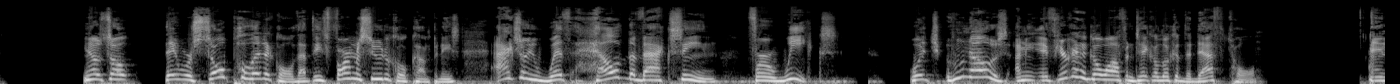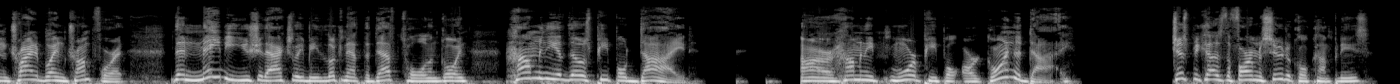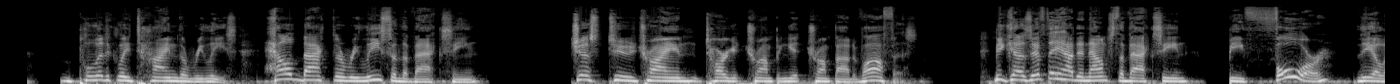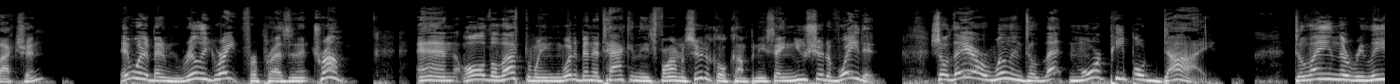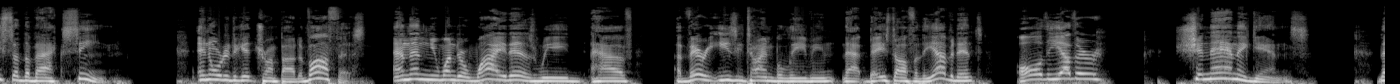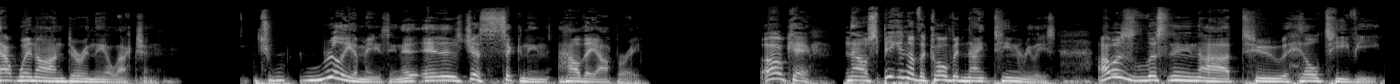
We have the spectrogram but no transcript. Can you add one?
You know, so they were so political that these pharmaceutical companies actually withheld the vaccine for weeks. Which, who knows? I mean, if you're going to go off and take a look at the death toll and try to blame Trump for it, then maybe you should actually be looking at the death toll and going, how many of those people died? Or how many more people are going to die just because the pharmaceutical companies politically timed the release, held back the release of the vaccine just to try and target Trump and get Trump out of office. Because if they had announced the vaccine before the election, it would have been really great for President Trump. And all the left wing would have been attacking these pharmaceutical companies saying you should have waited. So they are willing to let more people die delaying the release of the vaccine in order to get Trump out of office. And then you wonder why it is we have a very easy time believing that based off of the evidence, all the other shenanigans that went on during the election. It's really amazing. it, it is just sickening how they operate. Okay, now speaking of the COVID 19 release, I was listening uh, to Hill TV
